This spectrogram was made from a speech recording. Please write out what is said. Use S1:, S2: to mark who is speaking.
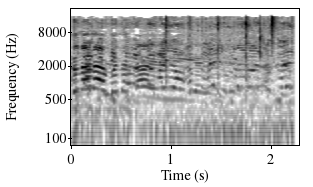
S1: ¡Tarán!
